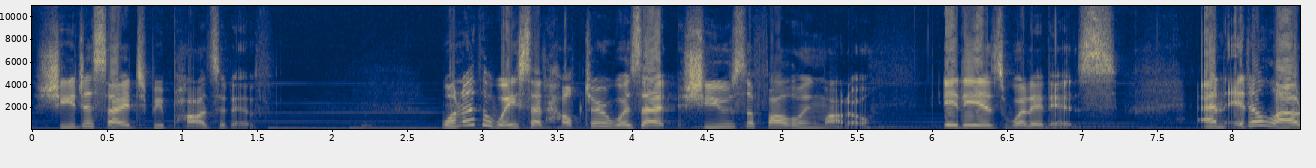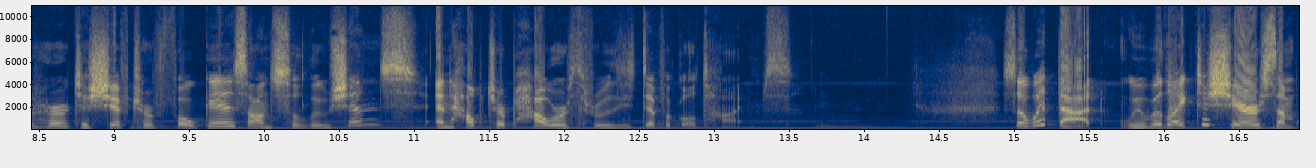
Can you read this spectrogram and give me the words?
she decided to be positive. One of the ways that helped her was that she used the following motto It is what it is and it allowed her to shift her focus on solutions and helped her power through these difficult times. So, with that, we would like to share some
